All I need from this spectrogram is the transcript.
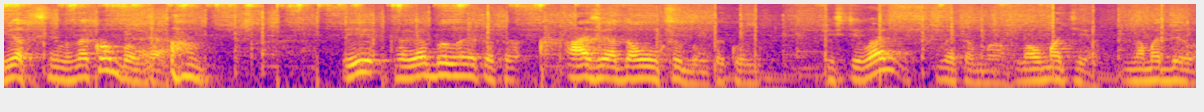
Я-то с ним знаком был. И когда было этот Азия Даулцы был такой фестиваль в этом э, в Алмате, на Медео.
